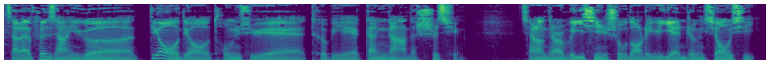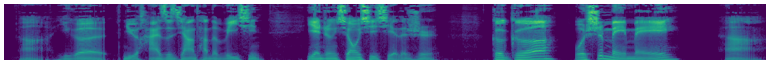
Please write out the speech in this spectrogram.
再来分享一个调调同学特别尴尬的事情。前两天微信收到了一个验证消息啊，一个女孩子加他的微信，验证消息写的是：“哥哥，我是美眉啊。”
